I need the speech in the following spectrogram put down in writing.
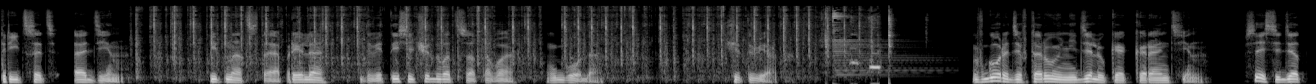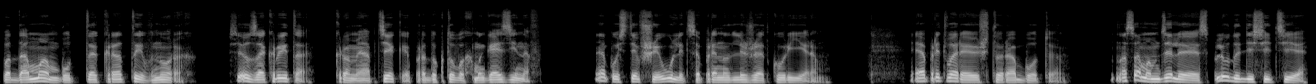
31. 15 апреля 2020 года. Четверг. В городе вторую неделю как карантин. Все сидят по домам, будто кроты в норах. Все закрыто, кроме аптек и продуктовых магазинов. Опустевшие улицы принадлежат курьерам. Я притворяюсь, что работаю. На самом деле, сплю до десяти,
